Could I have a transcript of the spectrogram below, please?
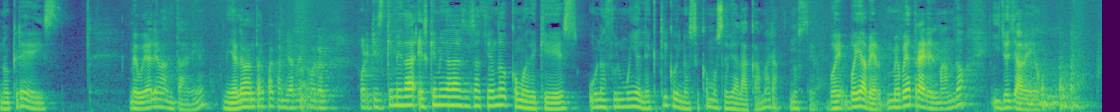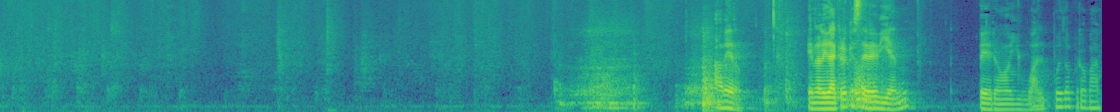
¿No creéis? Me voy a levantar, ¿eh? Me voy a levantar para cambiarle el color. Porque es que me da, es que me da la sensación como de que es un azul muy eléctrico y no sé cómo se ve a la cámara. No sé. Voy, voy a ver. Me voy a traer el mando y yo ya veo. A ver, en realidad creo que se ve bien, pero igual puedo probar.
